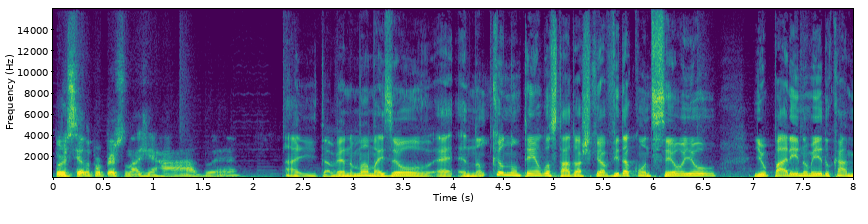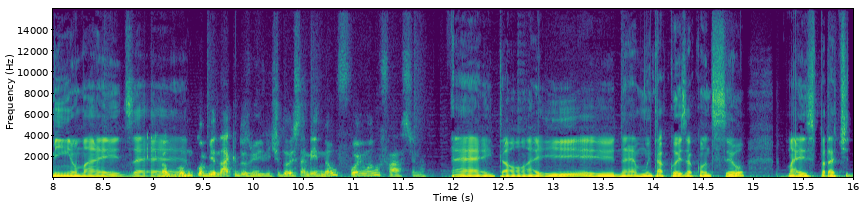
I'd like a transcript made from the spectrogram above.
torcendo pro personagem errado, é. Aí, tá vendo? Mano, mas eu. É, é, não que eu não tenha gostado, acho que a vida aconteceu e eu, e eu parei no meio do caminho, mas. É... Então, vamos combinar que 2022 também não foi um ano fácil, né? É, então, aí, né, muita coisa aconteceu, mas para te.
